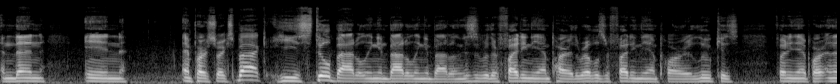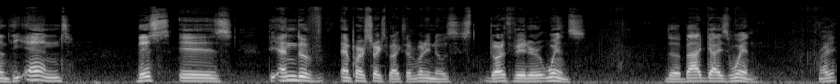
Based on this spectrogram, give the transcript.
And then in Empire Strikes Back, he's still battling and battling and battling. This is where they're fighting the Empire. The rebels are fighting the Empire. Luke is fighting the Empire. And then at the end, this is the end of Empire Strikes Back. Everybody knows Darth Vader wins. The bad guys win, right?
